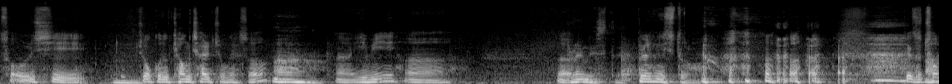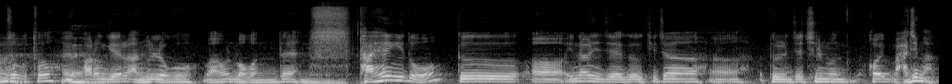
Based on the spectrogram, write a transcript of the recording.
서울시 쪽도 경찰 쪽에서 아, 어, 이미 어, 어, 블랙리스트. 블랙리스트로. 그래서 처음서부터 네. 발언 기회를 안 주려고 마음을 먹었는데 음. 다행히도 그 어, 이날 이제 그 기자들 이제 질문 거의 마지막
